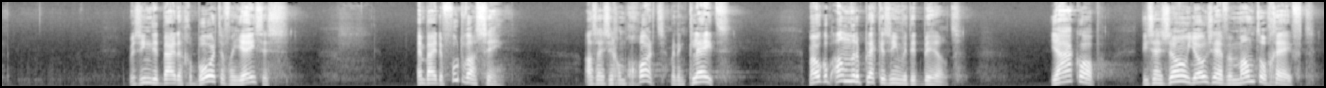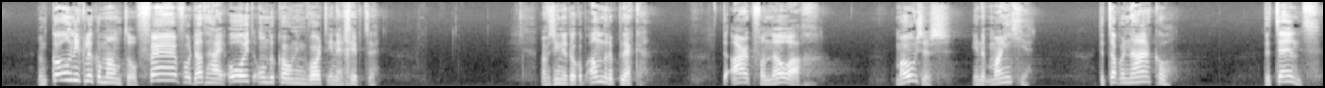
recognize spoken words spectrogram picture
We zien dit bij de geboorte van Jezus. En bij de voetwassing. Als hij zich omgort met een kleed. Maar ook op andere plekken zien we dit beeld. Jacob, die zijn zoon Jozef een mantel geeft. Een koninklijke mantel, ver voordat hij ooit onderkoning wordt in Egypte. Maar we zien het ook op andere plekken. De ark van Noach. Mozes in het mandje. De tabernakel. De tent.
